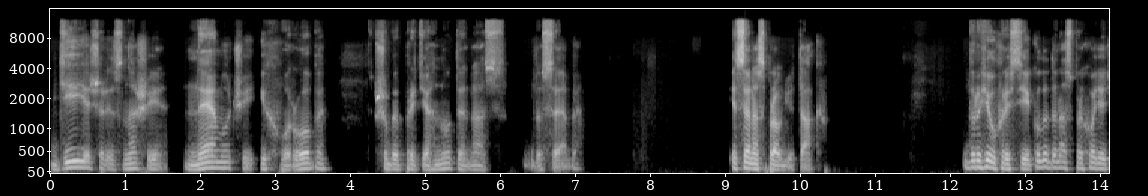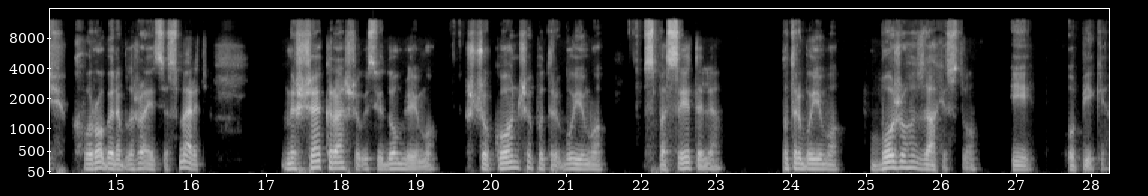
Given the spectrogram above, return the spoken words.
діє через наші немочі і хвороби, щоб притягнути нас до себе. І це насправді так. Дорогі у Христі, коли до нас приходять хвороби, наближається смерть, ми ще краще усвідомлюємо, що конче потребуємо Спасителя, потребуємо Божого захисту і опіки.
